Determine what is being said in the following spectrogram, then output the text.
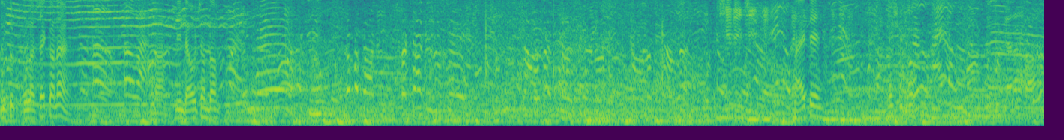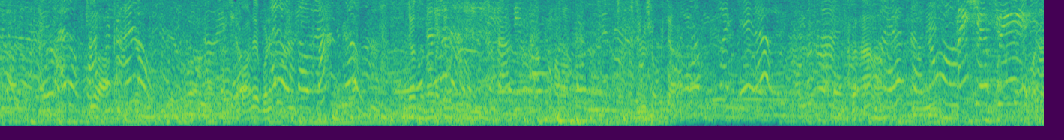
của tôi của là trái con à là nên đâu trong tông Thank you thái tê chưa lắm quá đẹp quá đấy nhân nó phải Hãy subscribe cho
